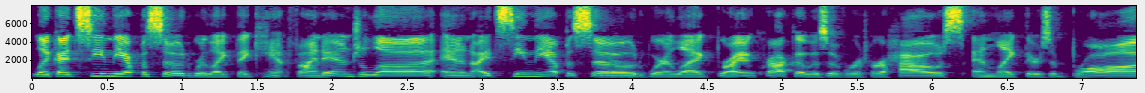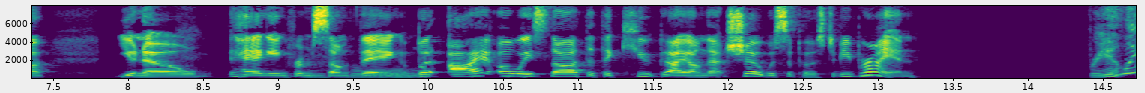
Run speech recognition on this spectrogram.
Like I'd seen the episode where like they can't find Angela, and I'd seen the episode Yeah. where like Brian Krakow is over at her house, and like there's a bra, you know, hanging from something. Mhm. But I always thought that the cute guy on that show was supposed to be Brian. Really?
